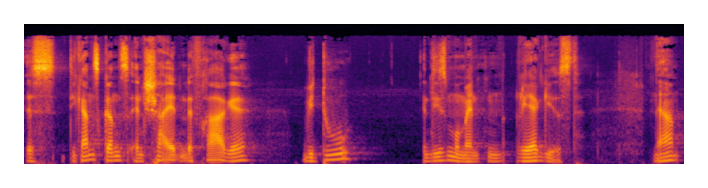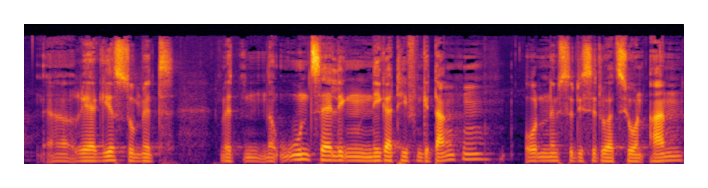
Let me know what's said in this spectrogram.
ist die ganz, ganz entscheidende Frage, wie du in diesen Momenten reagierst. Ja, äh, reagierst du mit, mit einer unzähligen negativen Gedanken oder nimmst du die Situation an,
